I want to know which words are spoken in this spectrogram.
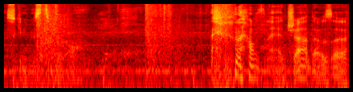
This game is terrible. that wasn't a headshot, that was a...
